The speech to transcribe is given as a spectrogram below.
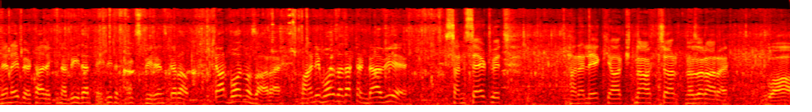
मैं नहीं बैठा लेकिन अभी इधर पहली दफ़ा एक्सपीरियंस कर रहा हूँ। यार बहुत मज़ा आ रहा है। पानी बहुत ज़्यादा ठंडा भी है। सनसेट विथ हना लेक यार कितना अच्छा नज़र आ रहा है। वाह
